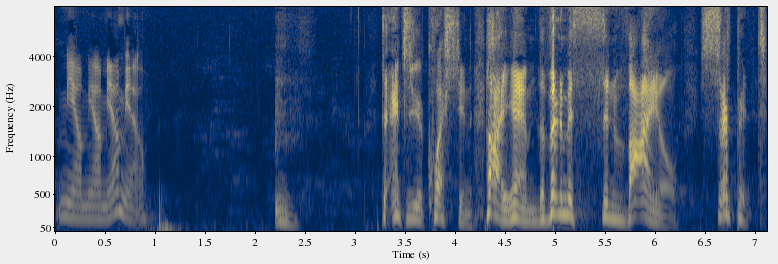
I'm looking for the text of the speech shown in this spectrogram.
Meow, meow, meow, meow. To answer your question, I am the venomous and vile serpent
